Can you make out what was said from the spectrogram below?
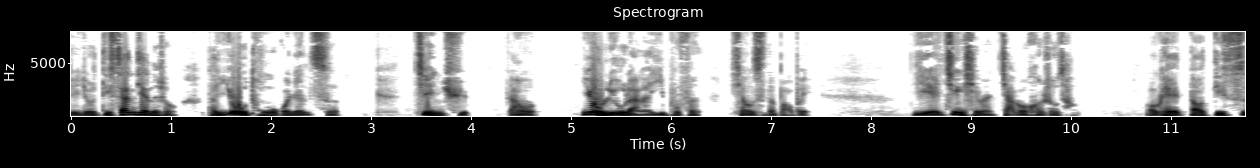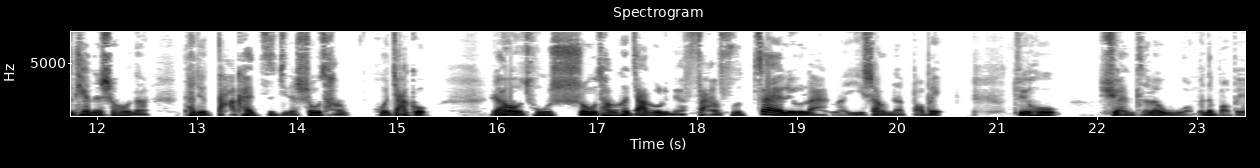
也就是第三天的时候，他又通过关键词进去。然后又浏览了一部分相似的宝贝，也进行了加购和收藏。OK，到第四天的时候呢，他就打开自己的收藏或加购，然后从收藏和加购里面反复再浏览了以上的宝贝，最后选择了我们的宝贝，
